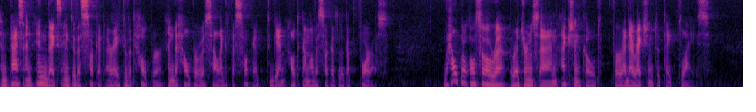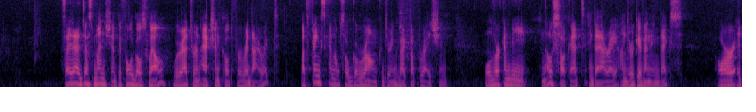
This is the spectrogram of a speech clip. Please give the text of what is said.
and pass an index into the socket array to that helper, and the helper will select the socket to be an outcome of a socket lookup for us. The helper also re returns an action code for redirection to take place. So as I just mentioned, if all goes well, we return action code for redirect, but things can also go wrong during vect operation. Well, there can be no socket in the array under given index, or it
